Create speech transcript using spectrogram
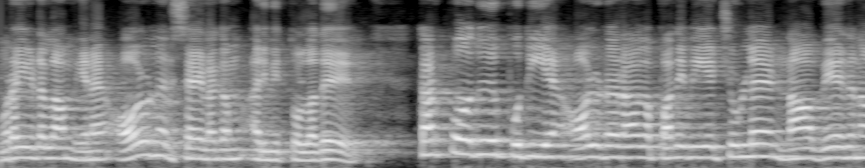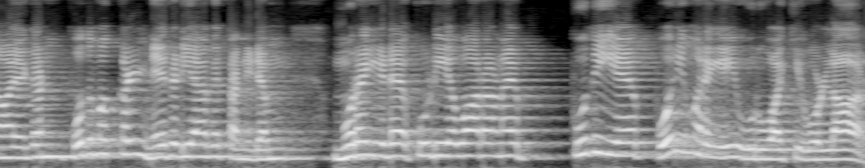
முறையிடலாம் என ஆளுநர் செயலகம் அறிவித்துள்ளது. தற்போது புதிய ஆளுநராக பதவியேற்றுள்ள நா. வேதநாயகன் பொதுமக்கள் நேரடியாக தன்னிடம் முறையிடக்கூடியவாறான புதிய பொறிமுறையை உருவாக்கியுள்ளார்.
